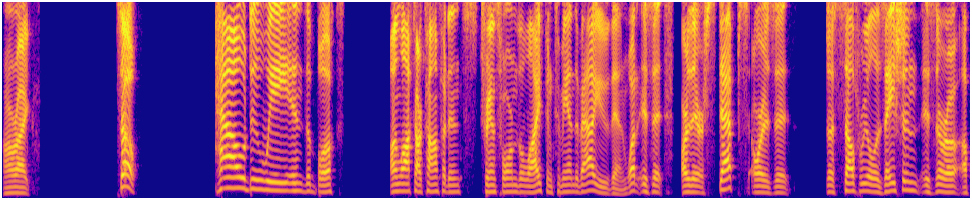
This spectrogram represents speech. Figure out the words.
All right. So, how do we in the book unlock our confidence, transform the life, and command the value? Then, what is it? Are there steps, or is it just self realization? Is there a, a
